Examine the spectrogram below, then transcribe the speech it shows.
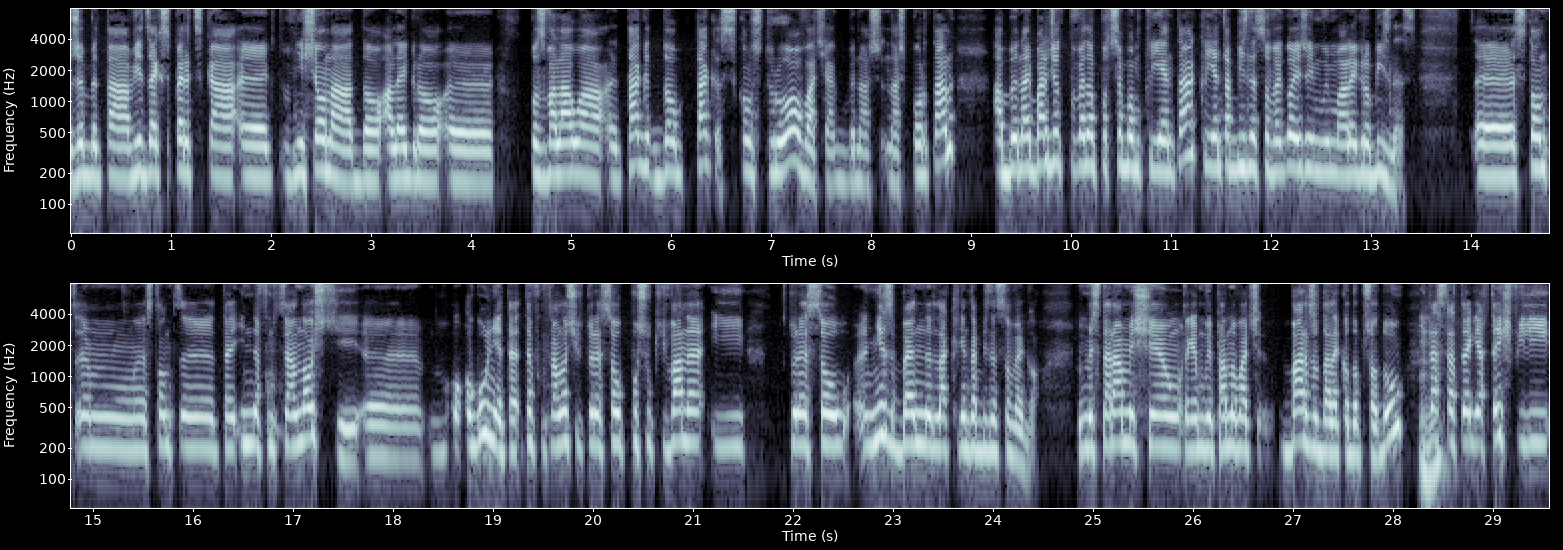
żeby ta wiedza ekspercka e, wniesiona do Allegro pozwalała tak, do, tak skonstruować jakby nasz, nasz portal, aby najbardziej odpowiadał potrzebom klienta, klienta biznesowego, jeżeli mówimy o Allegro. E, stąd, stąd e, te inne funkcjonalności, e, ogólnie te, te funkcjonalności, które są poszukiwane i które są niezbędne dla klienta biznesowego. My staramy się, tak jak mówię, planować bardzo daleko do przodu. Mhm. Ta strategia w tej chwili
